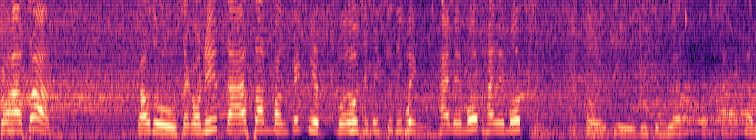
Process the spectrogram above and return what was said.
cho Hassan cao thủ Sài Gòn Heat đã săn bằng cách biệt với Hồ Chí Minh City Wing 21 21 tới thì Vincent Nguyễn cũng sẽ cần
